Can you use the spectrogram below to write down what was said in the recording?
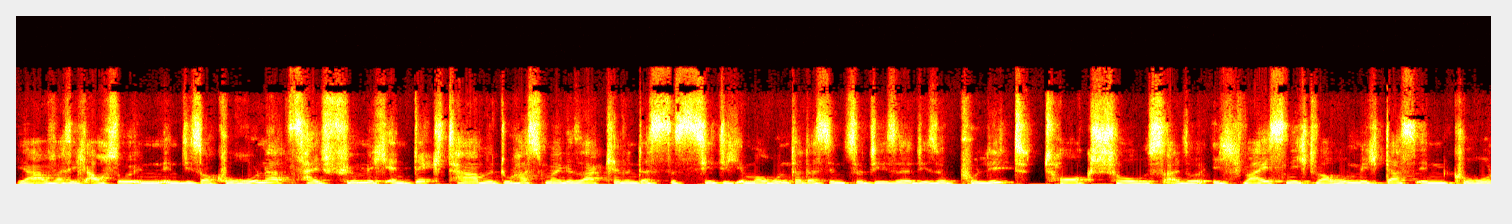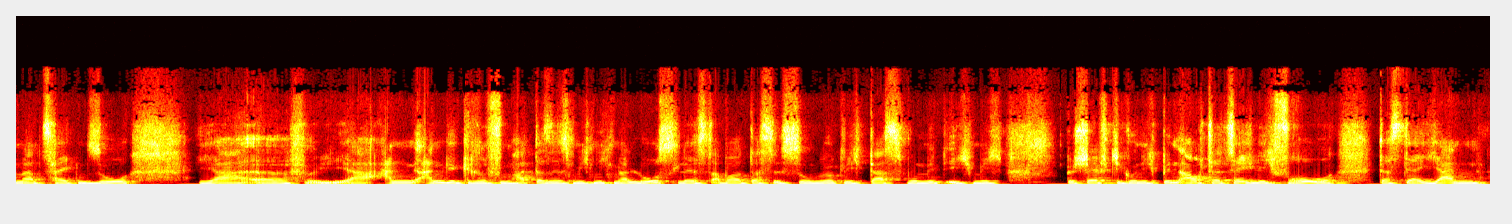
ja, was ich auch so in, in dieser Corona-Zeit für mich entdeckt habe, du hast mal gesagt, Kevin, das, das zieht dich immer runter, das sind so diese, diese Polit-Talk-Shows. Also ich weiß nicht, warum mich das in Corona-Zeiten so ja, äh, ja an, angegriffen hat, dass es mich nicht mehr loslässt. Aber das ist so wirklich das, womit ich mich beschäftige. Und ich bin auch tatsächlich froh, dass der Jan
